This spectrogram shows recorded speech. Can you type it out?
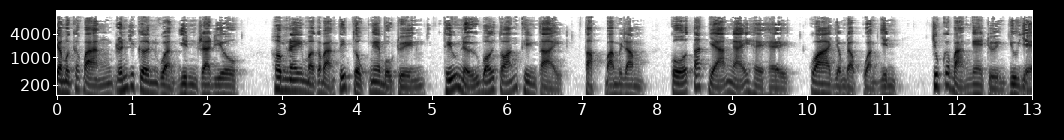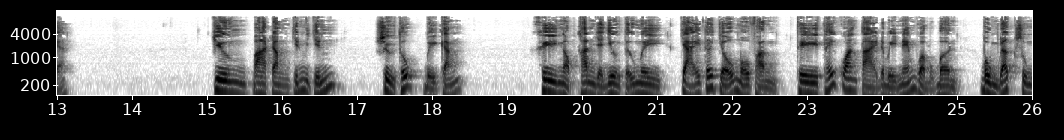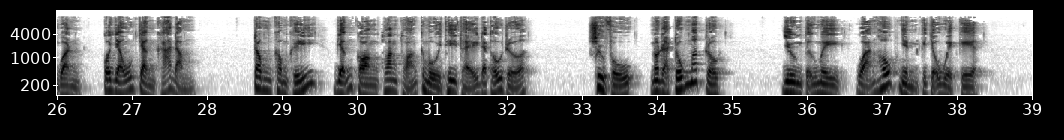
Chào mừng các bạn đến với kênh Hoàng Dinh Radio. Hôm nay mời các bạn tiếp tục nghe bộ truyện Thiếu nữ bói toán thiên tài tập 35 của tác giả Ngải Hề Hề qua giọng đọc Hoàng Dinh. Chúc các bạn nghe truyện vui vẻ. Chương 399 Sư Thúc bị cắn Khi Ngọc Thanh và Dương Tử My chạy tới chỗ mộ phần thì thấy quan tài đã bị ném qua một bên, bùn đất xung quanh, có dấu chân khá đậm. Trong không khí vẫn còn thoang thoảng cái mùi thi thể đã thối rửa. Sư phụ, nó đã trốn mất rồi. Dương Tử Mi quảng hốt nhìn cái chỗ quyệt kia.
